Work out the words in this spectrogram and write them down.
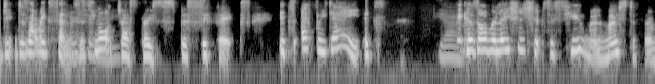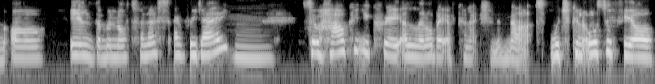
Does that make sense? Totally. It's not just those specifics, it's every day. It's yeah. because our relationships as human, most of them are in the monotonous every day. Mm. So, how can you create a little bit of connection in that, which can also feel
